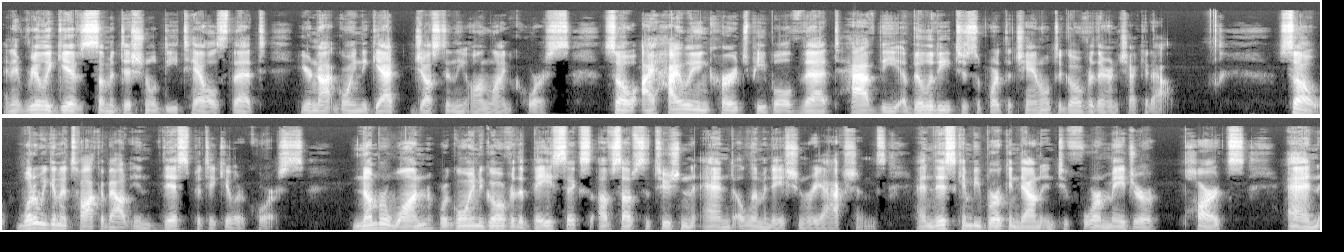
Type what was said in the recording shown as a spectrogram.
And it really gives some additional details that you're not going to get just in the online course. So I highly encourage people that have the ability to support the channel to go over there and check it out. So what are we going to talk about in this particular course? Number one, we're going to go over the basics of substitution and elimination reactions. And this can be broken down into four major parts. And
